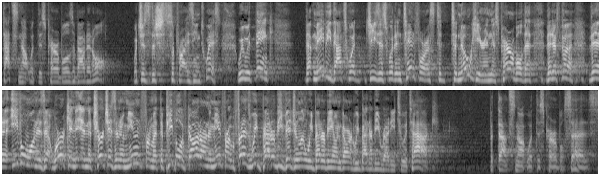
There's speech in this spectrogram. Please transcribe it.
That's not what this parable is about at all, which is the surprising twist. We would think that maybe that's what Jesus would intend for us to, to know here in this parable that, that if the, the evil one is at work and, and the church isn't immune from it, the people of God aren't immune from it. Friends, we better be vigilant. We better be on guard. We better be ready to attack. But that's not what this parable says.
